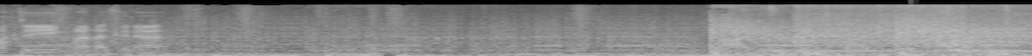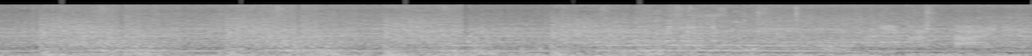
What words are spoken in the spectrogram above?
ควรจะยิงมันแล้วสินะดีนัดตายเนี่ย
